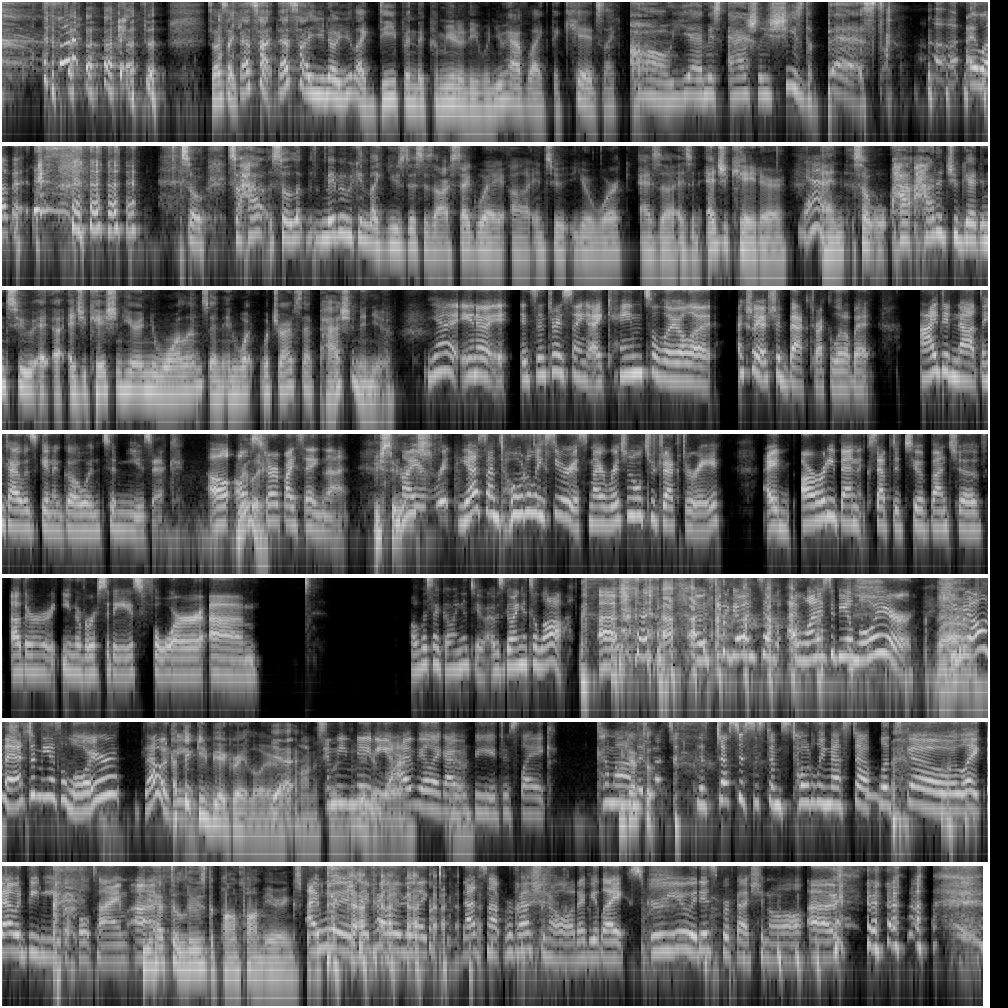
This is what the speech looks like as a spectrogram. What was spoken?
so i was like that's how that's how you know you like deep in the community when you have like the kids like oh yeah Miss Ashley she's the best. uh, I love it. so so how so let, maybe we can like use this as our segue uh, into your work as a as an educator. Yeah. And so how how did you get into uh, education here in New Orleans and and what what drives that passion in you? Yeah, you know it, it's interesting. I came to Loyola. Actually, I should backtrack a little bit. I did not think I was going to go into music. I'll, really? I'll, start by saying that. Are you serious? My, yes, I'm totally serious. My original trajectory, I'd already been accepted to a bunch of other universities for um, what was I going into? I was going into law. Um, I was going to go into. I wanted to be a lawyer. Wow. Can you all imagine me as a lawyer? That would be. I think you'd be a great lawyer. Yeah. honestly. I mean, You'd be a good maybe. I feel like I would be just like, come on, the, to- justice, the justice system's totally messed up. Let's go. like that would be me the whole time. Um, You'd have to lose the pom pom earrings. but I would. They'd probably be like, "That's not professional," and I'd be like, "Screw you! It is professional." Um,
